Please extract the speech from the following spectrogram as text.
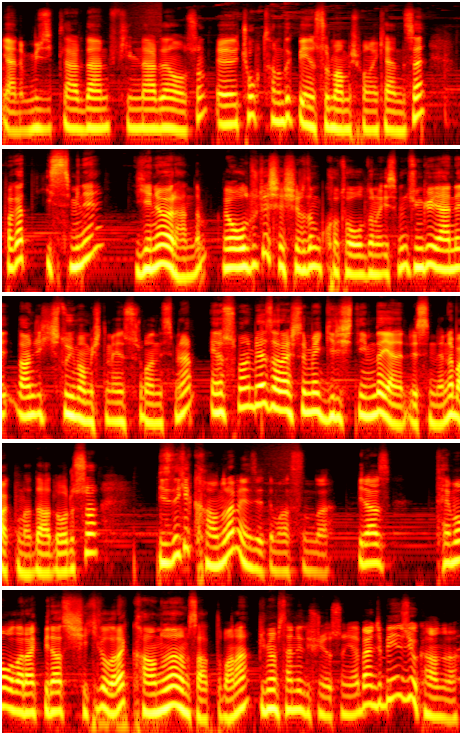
Yani müziklerden, filmlerden olsun. Ee, çok tanıdık bir enstrümanmış bana kendisi. Fakat ismini yeni öğrendim ve oldukça şaşırdım Koto olduğunu ismini. Çünkü yani daha önce hiç duymamıştım enstrümanın ismini. Enstrümanı biraz araştırmaya giriştiğimde yani resimlerine baktığımda daha doğrusu bizdeki kanuna benzettim aslında. Biraz tema olarak biraz şekil olarak kanunu anımsattı bana. Bilmem sen ne düşünüyorsun ya. Bence benziyor kanuna.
